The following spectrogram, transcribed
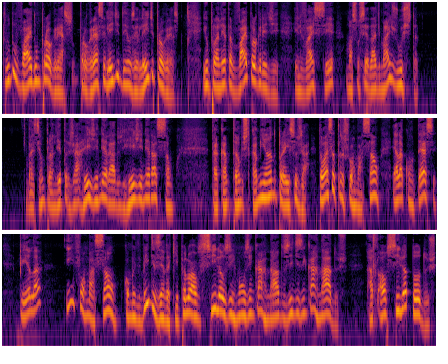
tudo vai de um progresso. Progresso é lei de Deus, é lei de progresso. E o planeta vai progredir, ele vai ser uma sociedade mais justa vai ser um planeta já regenerado, de regeneração. Tá, estamos caminhando para isso já. Então essa transformação ela acontece pela informação, como ele vem dizendo aqui, pelo auxílio aos irmãos encarnados e desencarnados, auxílio a todos,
